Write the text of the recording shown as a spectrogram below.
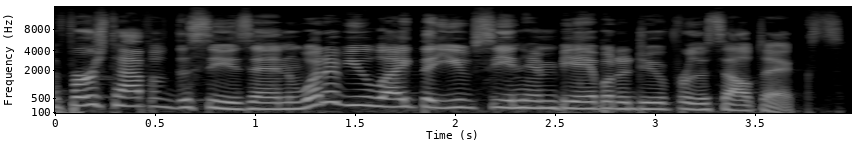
the first half of the season, what have you liked that you've seen him be able to do for the Celtics?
